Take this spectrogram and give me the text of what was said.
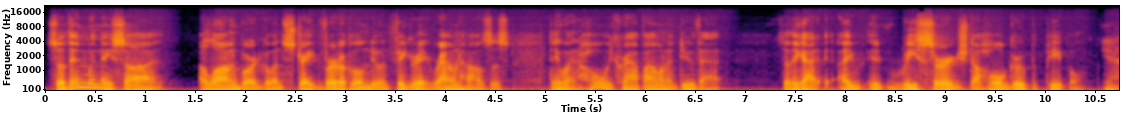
So then when they saw a longboard going straight vertical and doing figure eight roundhouses, they went, "Holy crap, I want to do that." So they got I it resurged a whole group of people. Yeah.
